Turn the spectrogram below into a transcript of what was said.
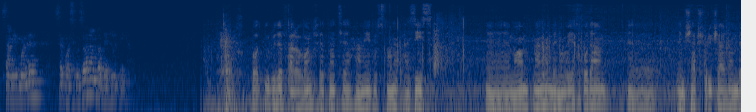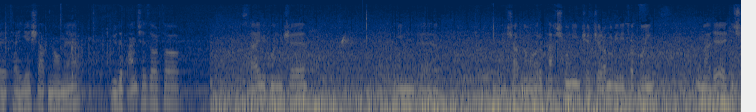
صمیمانه سپاسگزارم و بدرود میگم. با درود فراوان خدمت همه دوستان عزیز. ما هم من هم به نوبه خودم امشب شروع کردم به تهیه شبنامه. حدود پنج هزار تا. سعی می‌کنیم که این شبنامه ها رو پخش کنیم. کرکرا می‌بینید تا پایین اومده. هیچ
